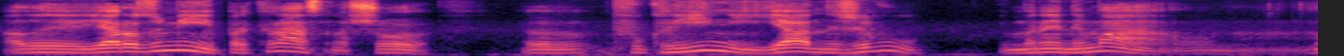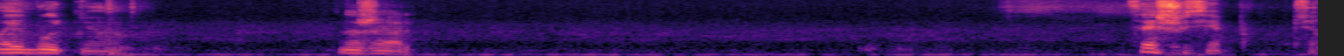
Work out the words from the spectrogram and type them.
Але я розумію прекрасно, що е, в Україні я не живу. І в мене нема майбутнього. На жаль. Це щось я. Все.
